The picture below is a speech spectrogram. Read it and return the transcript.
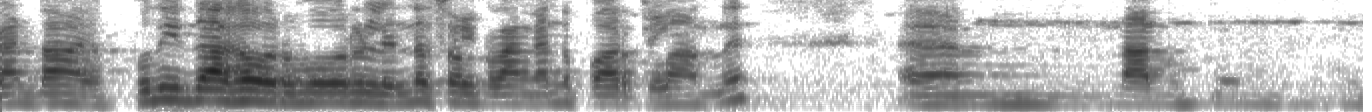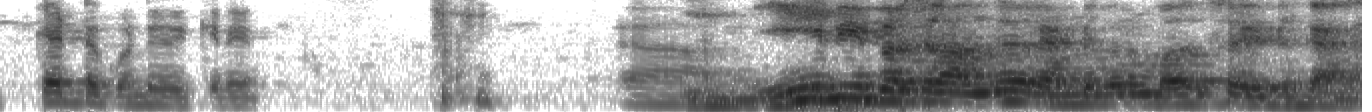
வேண்டாம். புதிதாக வருபவர்கள் என்ன சொல்றாங்கன்னு பார்க்கலாம்னு நான் கேட்டுக்கொண்டிருக்கிறேன். இபி பிரச்சனை வந்து ரெண்டு பேரும் பதில் சொல்லிட்டு இருக்காங்க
